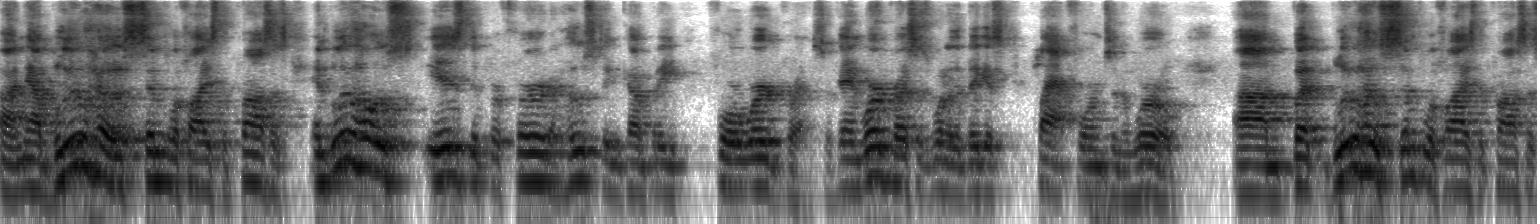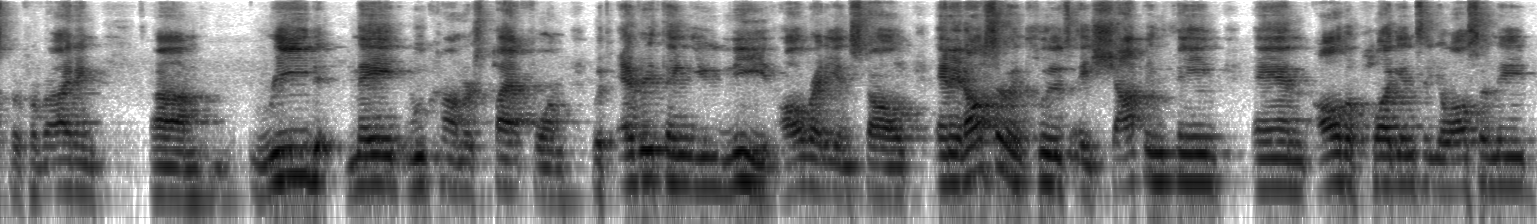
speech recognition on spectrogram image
Uh, now Bluehost simplifies the process and Bluehost is the preferred hosting company for WordPress. Okay. And WordPress is one of the biggest platforms in the world. Um, but Bluehost simplifies the process by providing um, read-made WooCommerce platform with everything you need already installed. And it also includes a shopping theme and all the plugins that you'll also need.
